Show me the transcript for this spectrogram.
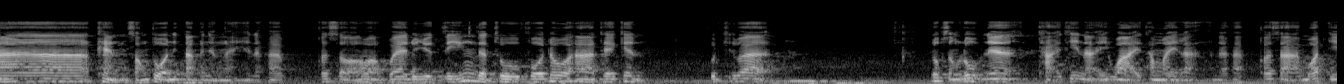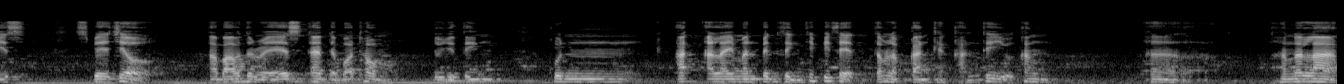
าแข่งสองตัวนี้ต่างกันยังไงนะครับข้อสองบอก where do you think the two photo are taken คุณคิดว่า รูปสองรูปเนี่ยถ่ายที่ไหน why ทำไมล่ะนะครับข้อ3 what is special about the race at the bottom do you think คุณอะอะไรมันเป็นสิ่งที่พิเศษสำหรับการแข่งขันที่อยู่ข้างข้างด้านล่าง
